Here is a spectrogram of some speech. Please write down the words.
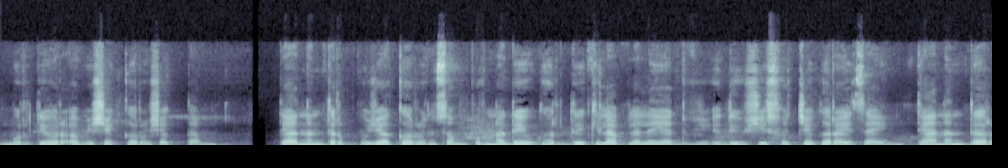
मूर्तीवर अभिषेक करू शकता. त्यानंतर पूजा करून संपूर्ण देवघर देखील आपल्याला या दिवशी स्वच्छ करायचं आहे. त्यानंतर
